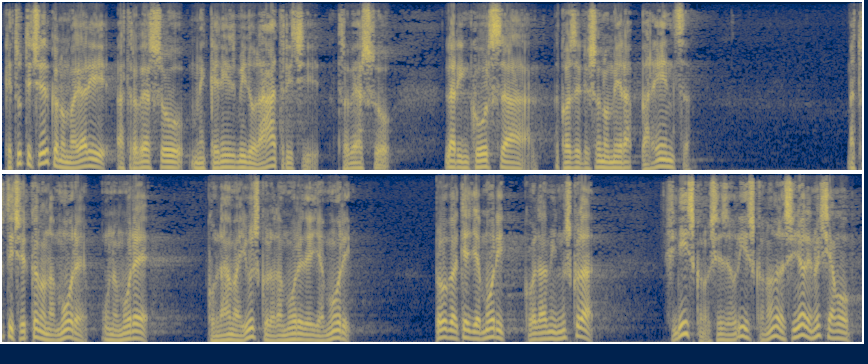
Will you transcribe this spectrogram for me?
che tutti cercano magari attraverso meccanismi idolatrici, attraverso la rincorsa a cose che sono mera apparenza, ma tutti cercano l'amore, un amore con la maiuscola, l'amore degli amori, proprio perché gli amori con la minuscola finiscono, si esauriscono. Allora, Signore, noi siamo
